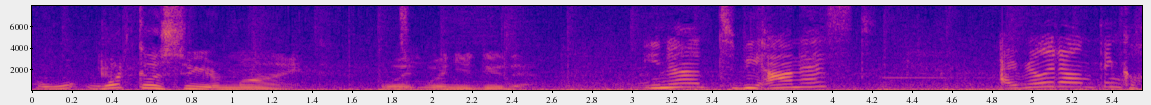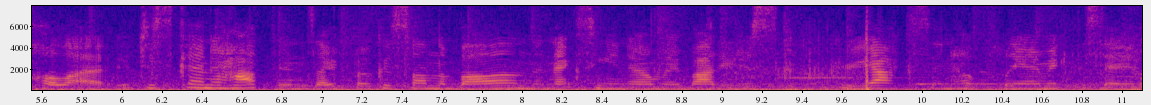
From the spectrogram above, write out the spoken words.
what goes through your mind when, when you do that? You know, to be honest, I really don't think a whole lot. It just kind of happens. I focus on the ball, and the next thing you know, my body just reacts, and hopefully I make the save.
